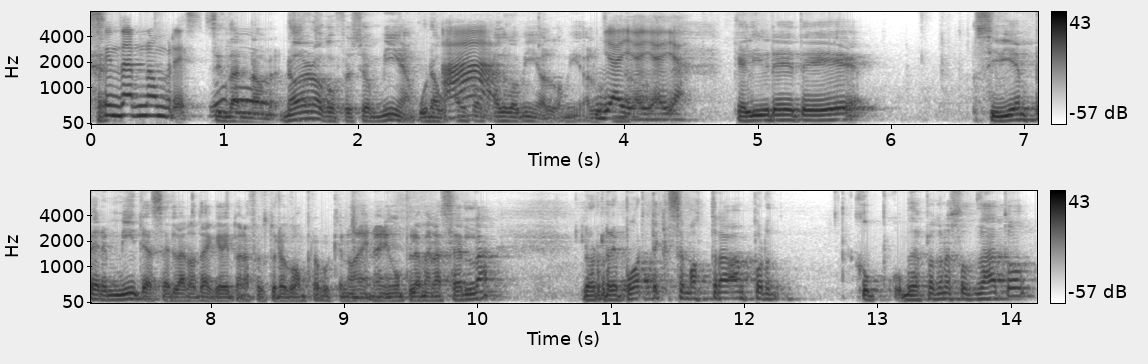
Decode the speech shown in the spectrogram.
Sin dar nombres. sin dar Uh. nombre. No, no, no, confesión mía, una- Ah. algo, algo mío, algo mío. Algo Ya, mío. ya, ya, ya. Que LibreTE, si bien permite hacer la nota de crédito en una factura de compra, porque no hay, no hay ningún problema en hacerla, los reportes que se mostraban por, después con esos datos,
